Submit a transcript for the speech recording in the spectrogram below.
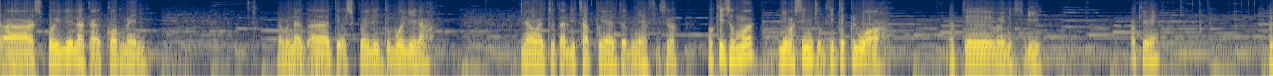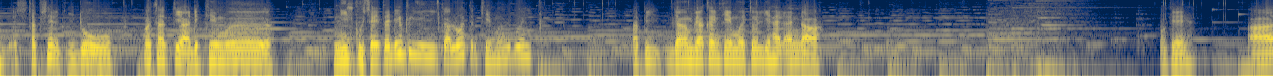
uh, spoiler lah kat komen. Yang mana uh, tengok spoiler tu boleh lah. Yang tu tadi siapa yang tak Netflix lah. Okey semua, ni masa untuk kita keluar. Kata Wednesday. Okey. Tapi, tapi saya tidur. Pasal hati ada kamera. Nipu saya. Tadi pergi kat luar tak kamera pun. Tapi jangan biarkan kamera tu lihat anda. Okay uh,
